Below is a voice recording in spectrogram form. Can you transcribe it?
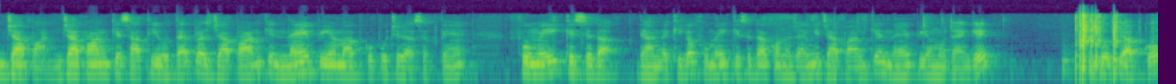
जापान। जापान के साथ ही होता है। प्लस जापान के नए पीएम आपको पूछे जा सकते हैं। फुमई किसिदा, ध्यान रखिएगा, फुमई किसिदा कौन हो जाएँगे? जापान के नए पीएम हो जाएँगे, जो कि आपको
